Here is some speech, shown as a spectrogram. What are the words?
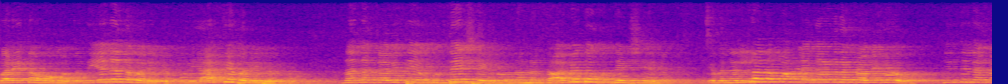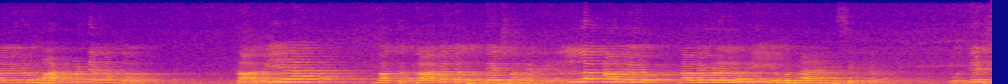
ಬರಿತಾ ಹೋಗೋದು ಏನನ್ನು ಬರೀಬೇಕು, ಯಾಕೆ ಬರೀಬೇಕು? ನನ್ನ ಕವಿತೆಯ ಉದ್ದೇಶ ಏನು? ನನ್ನ ಕಾವ್ಯದ ಉದ್ದೇಶ ಏನು? ಇವನ್ನೆಲ್ಲ ನಮ್ಮ ಹಳೆಗನ್ನಡದ ಕವಿಗಳು, ಹಿಂದಿನ ಕವಿಗಳು ಮಾಡ್ಕೊಂಡೇ ಬಂದವರು. ಕಾವ್ಯ ಮತ್ತು ಕಾವ್ಯದ ಉದ್ದೇಶ ಎಲ್ಲ ಕಾವ್ಯ ಕಾವ್ಯಗಳಲ್ಲೂ ಈ ಉದಾಹರಣೆ ಸಿಗ್ತದೆ. ಉದ್ದೇಶ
